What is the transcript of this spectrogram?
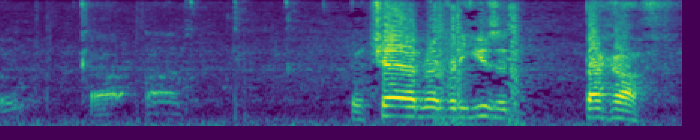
Oh god. A chair, I'm not ready to use it. Back off.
